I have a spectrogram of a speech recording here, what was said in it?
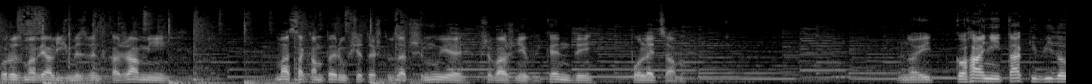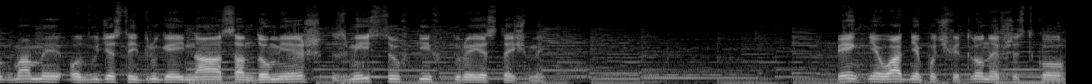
Porozmawialiśmy z wędkarzami. Masa kamperów się też tu zatrzymuje, przeważnie w weekendy. Polecam. No i kochani, taki widok mamy o 22 na Sandomierz z miejscówki, w której jesteśmy. Pięknie, ładnie podświetlone wszystko.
